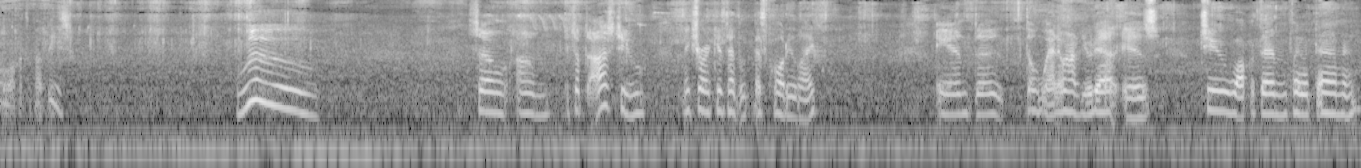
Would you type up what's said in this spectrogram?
walk with the puppies. Woo! So, um, it's up to us to make sure our kids have the best quality of life. And the, the way I know how to do that is to walk with them, play with them, and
